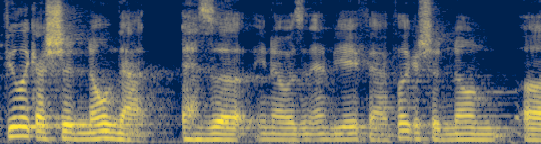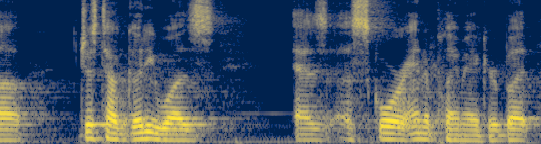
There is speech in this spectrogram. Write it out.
feel like I should have known that as a you know as an NBA fan. I feel like I should have known uh, just how good he was as a scorer and a playmaker. But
